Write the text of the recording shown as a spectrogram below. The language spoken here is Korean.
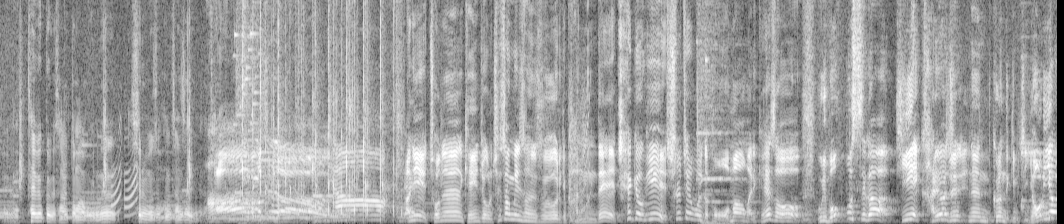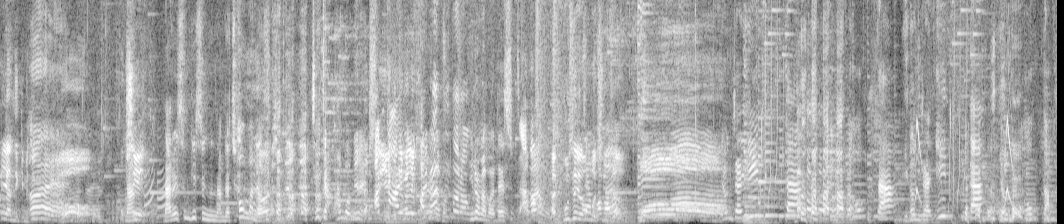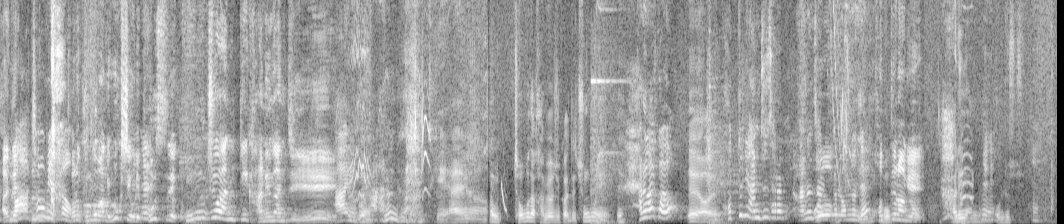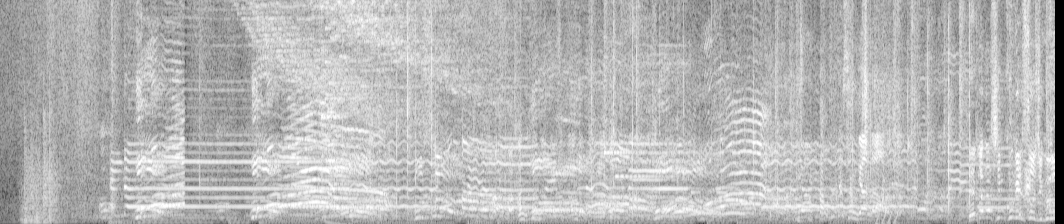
네, 태백급에서 활동하고 있는 싫은 선수 황찬섭입니다. 아, 반갑습니다. 야. 아니 저는 개인적으로 최성민 선수 이렇게 봤는데 체격이 실제로 보니까 더 어마어마 이렇게 해서 우리 먹보스가 뒤에 가려주는 그런 느낌이 있지 여리여리한 느낌이 드는 거예요. 혹시 난 나를 숨길 수 있는 남자 처음 만났어. 진짜 한번 해. 이렇게 되면 그냥 일어나 봐. 내가 수... 짜봐요. 아니, 보세요 한번. 진짜. 와. 영자 있다. 없다. 영자 있다. 영자 없다. 아니, 근데 와 처음이야 처음. 저는 궁금한 게 혹시 우리 보스의 공주 앉기 가능한지. 아유 뭐 나는 그게 어떻게 아유. 어, 저보다 가벼우실 것 같은데 충분히 예, 가능할까요? 예 어, 거뜬히 앉은 사람 아는 사람 어, 별로 없는데. 거뜬하게. 다리 한번 올려주시죠. 내가 다 심쿵했어 지금.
